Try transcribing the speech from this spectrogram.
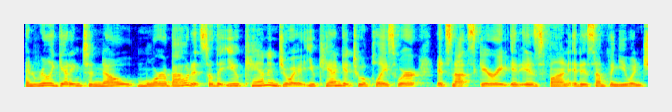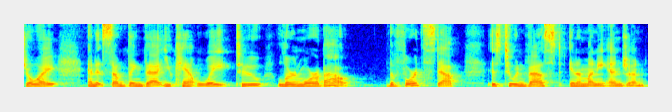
and really getting to know more about it so that you can enjoy it. You can get to a place where it's not scary. It is fun. It is something you enjoy, and it's something that you can't wait to learn more about. The fourth step is to invest in a money engine.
